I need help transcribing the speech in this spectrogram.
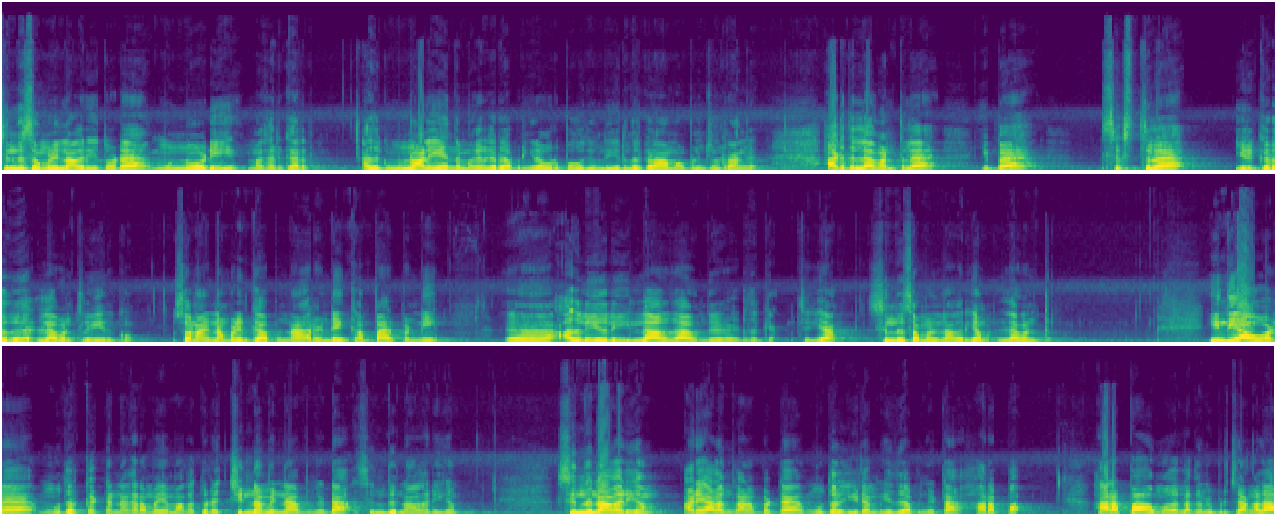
சிந்து சமணி நாகரிகத்தோட முன்னோடி மெஹர்கர். அதுக்கு முன்னாலேயே இந்த மெஹர்கர் அப்படிங்கிற ஒரு பகுதி வந்து இருந்திருக்கலாம் அப்படின்னு சொல்கிறாங்க அடுத்து லெவன்த்தில் இப்போ சிக்ஸ்த்தில் இருக்கிறது லெவன்த்துலேயும் இருக்கும். ஸோ நான் என்ன பண்ணியிருக்கேன் அப்படின்னா ரெண்டையும் கம்பேர் பண்ணி அதுலேயும் இதுலேயும் இல்லாததாக வந்து எடுத்திருக்கேன். சரியா? சிந்து சமணி நாகரிகம் லெவன்த்து இந்தியாவோட முதற்கட்ட நகரமயமாக்கத்தோட சின்னம் என்ன அப்படின்னு கேட்டால் சிந்து நாகரிகம். சிந்து நாகரிகம் அடையாளம் காணப்பட்ட முதல் இடம் எது அப்படின்னு கேட்டால் ஹரப்பா. ஹரப்பாவை முதல்ல கண்டுபிடிச்சாங்களா?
